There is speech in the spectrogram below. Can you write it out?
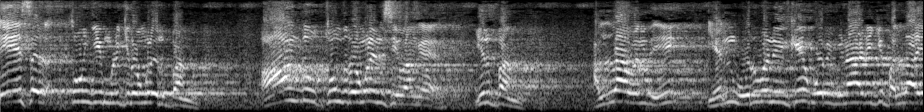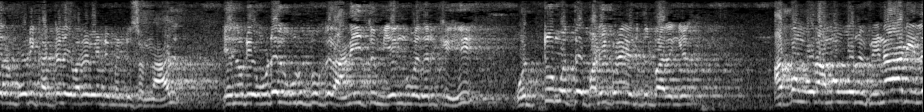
லேச தூங்கி முடிக்கிறவங்களும் இருப்பாங்க. ஆழ்ந்து தூங்குறவங்களும் என்ன செய்வாங்க? இருப்பாங்க. அல்லாஹ் வந்து என் ஒருவனுக்கே ஒரு வினாடிக்கு பல்லாயிரம் கோடி கட்டளை வர வேண்டும் என்று சொன்னால் என்னுடைய உடல் உறுப்புகள் அனைத்தும் இயங்குவதற்கு ஒட்டுமொத்த படைப்பினை எடுத்து பாருங்கள். அப்போ ஒரு அவன் ஒரு வினாடியில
